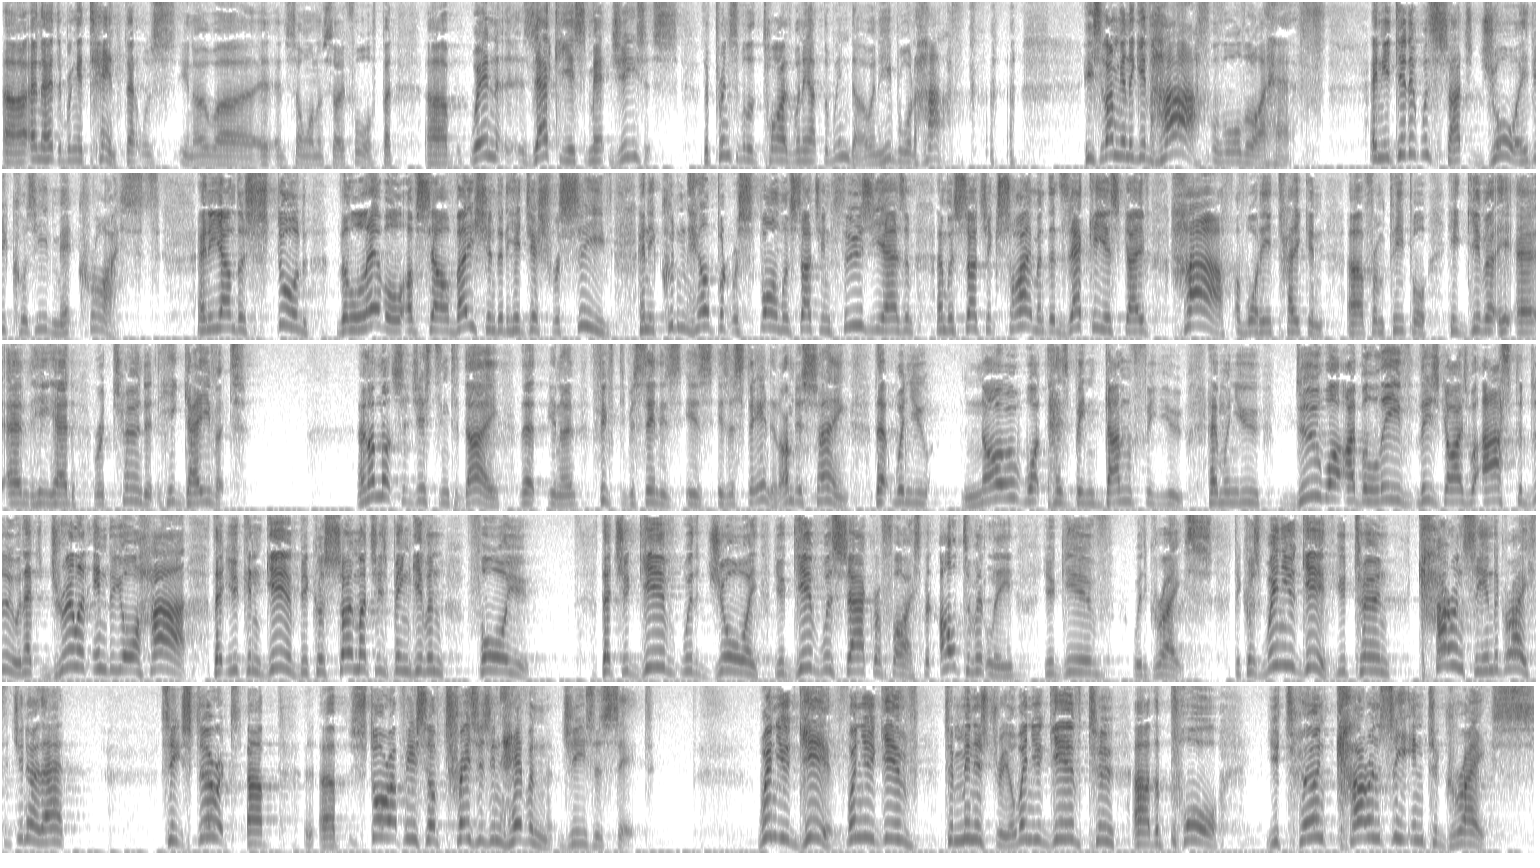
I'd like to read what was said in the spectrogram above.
Uh, and they had to bring a tenth. That was, you know, uh, and so on and so forth. But uh, when Zacchaeus met Jesus, the principle of the tithe went out the window and he brought half. he said, I'm going to give half of all that I have. And he did it with such joy because he had met Christ. And he understood the level of salvation that he had just received. And he couldn't help but respond with such enthusiasm and with such excitement that Zacchaeus gave half of what he'd taken uh, from people. He'd give it, and he had returned it. He gave it. And I'm not suggesting today that, you know, 50% is, is, is a standard. I'm just saying that when you know what has been done for you and when you do what I believe these guys were asked to do, and that's drill it into your heart that you can give because so much has been given for you. That you give with joy, you give with sacrifice, but ultimately you give with grace. Because when you give, you turn currency into grace. Did you know that? See, stir it, uh, uh, store up for yourself treasures in heaven, Jesus said. When you give, when you give to ministry or when you give to uh, the poor, you turn currency into grace.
